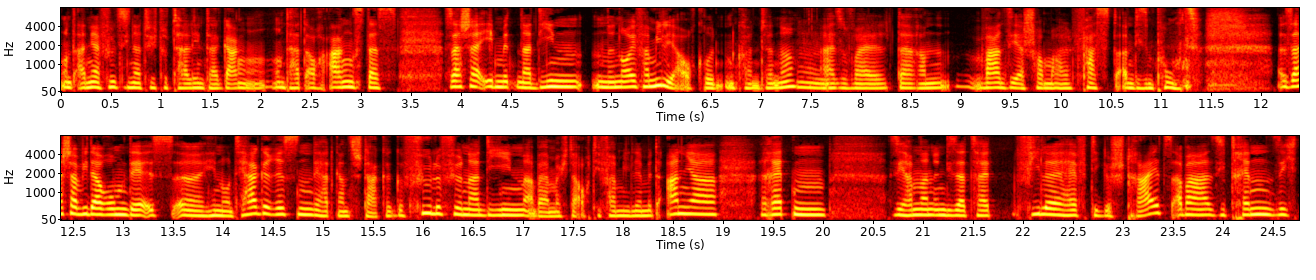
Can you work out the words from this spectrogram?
Und Anja fühlt sich natürlich total hintergangen und hat auch Angst, dass Sascha eben mit Nadine eine neue Familie auch gründen könnte. Ne? Mhm. Also weil daran waren sie ja schon mal fast an diesem Punkt. Sascha wiederum, der ist äh, hin und her gerissen, der hat ganz starke Gefühle für Nadine, aber er möchte auch die Familie mit Anja retten. Sie haben dann in dieser Zeit viele heftige Streits, aber sie trennen sich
